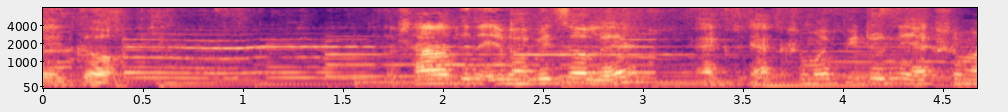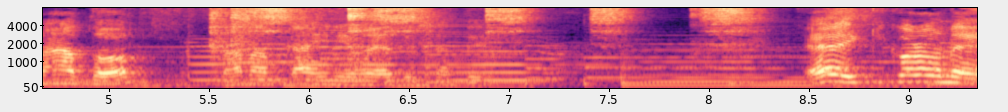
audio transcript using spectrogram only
এই তো। সারাদিন এইভাবেই চলে এক এক সময় পিটুনি এক সময় আদর নানান কাহিনী হয় এদের সাথে। এই কি করো নে?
